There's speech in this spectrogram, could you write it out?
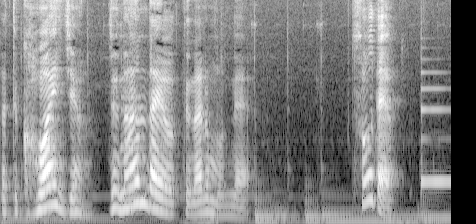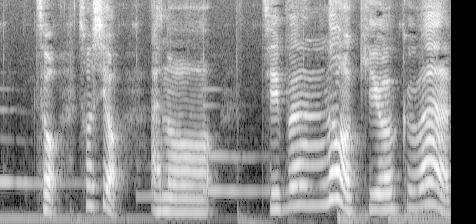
だって怖いじゃん。じゃあなんだよってなるもんね。そうだよ。そう。そうしよう。あの、自分の記憶は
